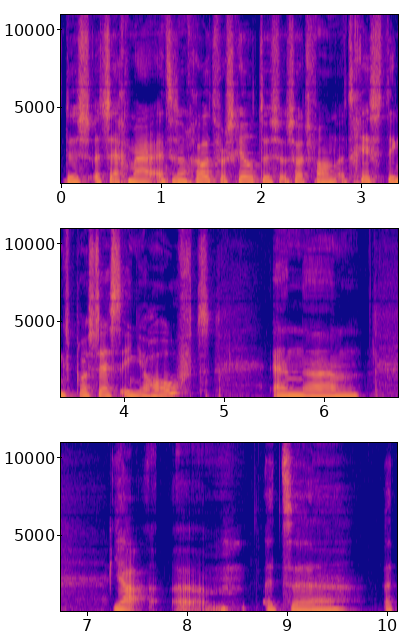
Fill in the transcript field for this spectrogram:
Dus het, zeg maar, het is een groot verschil tussen een soort van het gistingsproces in je hoofd. En um, ja, um, het, uh, het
